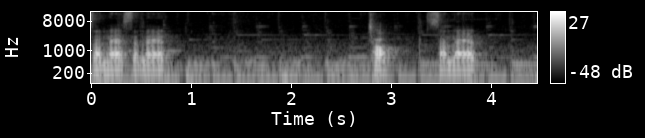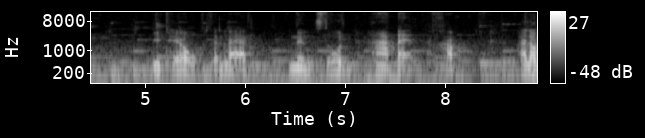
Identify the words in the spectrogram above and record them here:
slash slash shop slash detail slash 1058 นะครับ ให้เรา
